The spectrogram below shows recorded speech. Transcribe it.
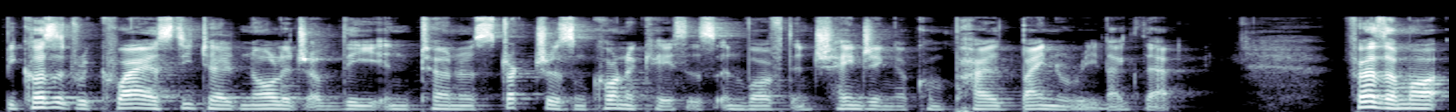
because it requires detailed knowledge of the internal structures and corner cases involved in changing a compiled binary like that. Furthermore,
